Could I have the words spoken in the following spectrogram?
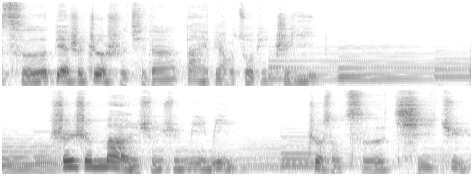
词便是这时期的代表作品之一。声声慢，寻寻觅觅，这首词起句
